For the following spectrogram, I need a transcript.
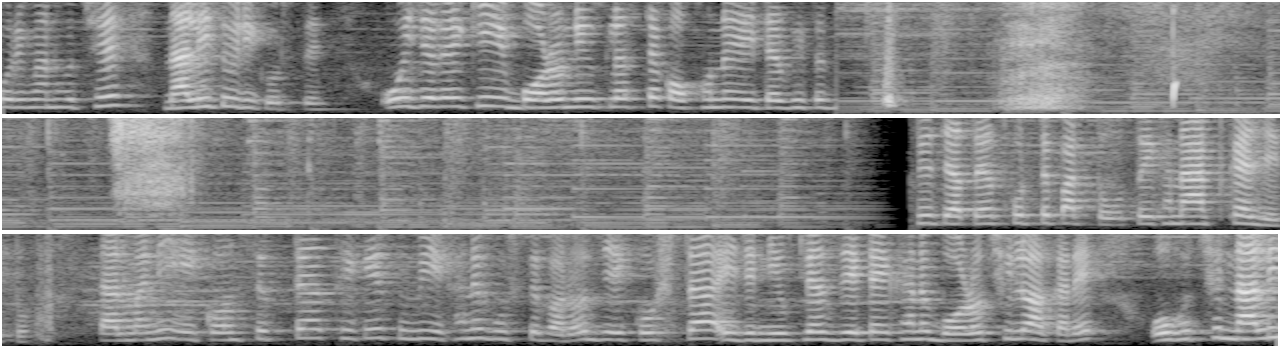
পরিমাণ হচ্ছে নালী তৈরি করছে, ওই জায়গায় কি বড় নিউক্লিয়াসটা কখনো এটার ভিতর যাতায়াত করতে পারতো তো এখানে আটকায় যেত। তার মানে এই কনসেপ্টটা থেকে তুমি এখানে বুঝতে পারো যে কোষটা, এই যে নিউক্লিয়াস যেটা এখানে বড় ছিল আকারে, ও হচ্ছে নালী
